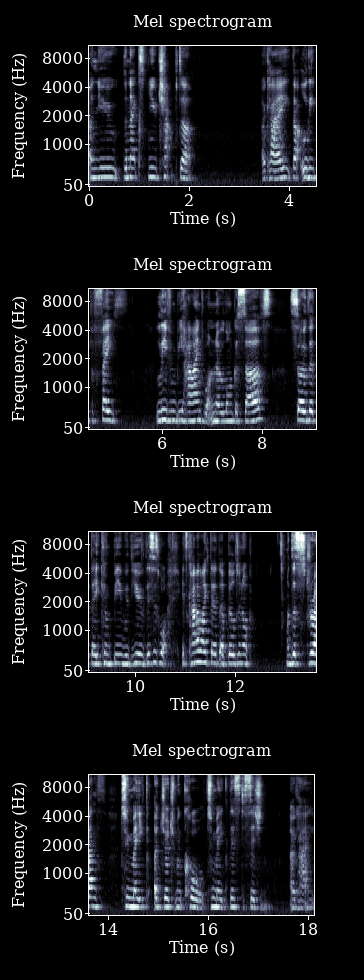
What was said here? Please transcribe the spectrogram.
a new the next new chapter okay? That leap of faith, leaving behind what no longer serves so that they can be with you. This is what it's kind of like they're, they're building up the strength to make a judgment call, to make this decision, okay?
